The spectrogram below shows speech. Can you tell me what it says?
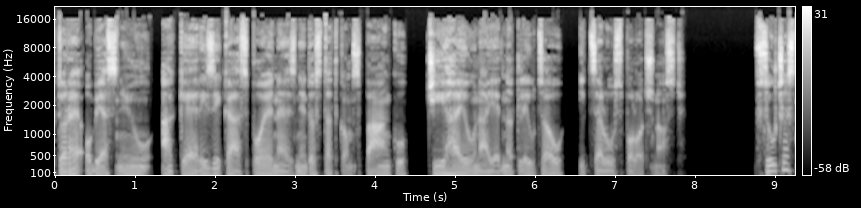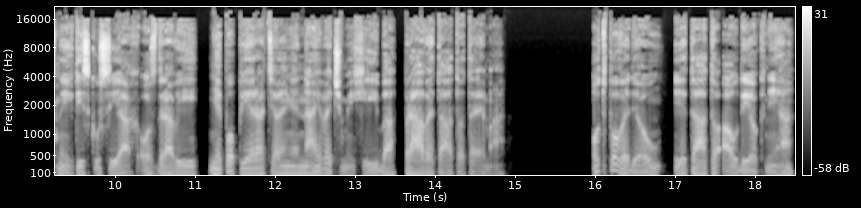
ktoré objasňujú, aké riziká spojené s nedostatkom spánku číhajú na jednotlivcov i celú spoločnosť. V súčasných diskusiách o zdraví nepopierateľne najväčšmi chýba práve táto téma. Odpovedou je táto audiokniha,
